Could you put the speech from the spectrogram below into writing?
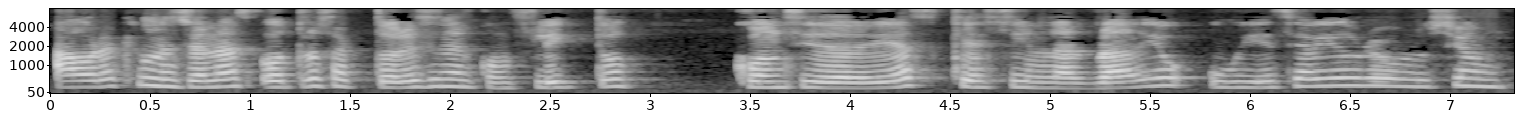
Ahora que mencionas otros actores en el conflicto, ¿considerarías que sin la radio hubiese habido revolución?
